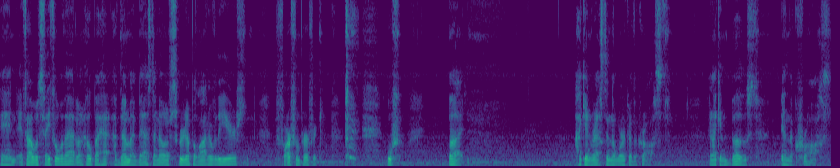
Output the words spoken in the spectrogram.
And if I was faithful with that, and I hope I ha- I've done my best, I know I've screwed up a lot over the years, far from perfect. Oof. But I can rest in the work of the cross. And I can boast in the cross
